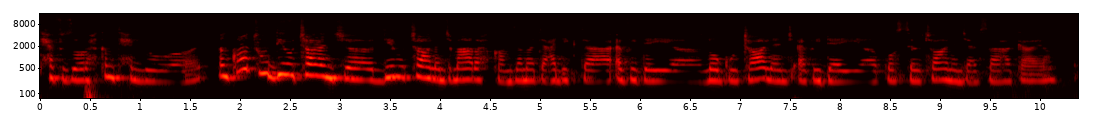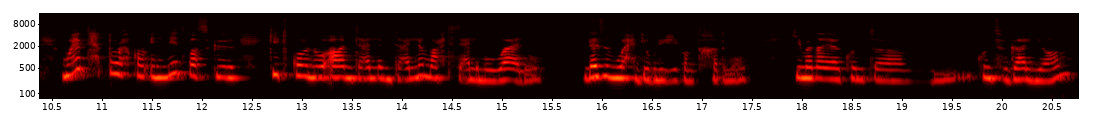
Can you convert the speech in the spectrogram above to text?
تحفزوا روحكم تحلوا un compte ديروا challenge ديروا challenge مع روحكم. زعما تاع هذيك تاع every day logo challenge every day poster challenge عفسا هكايا. مهم تحطوا روحكم in need parce que كي تقولوا آه نتعلم نتعلم راح تتعلموا والو. لازم واحد ي oblige يكم تخدموا. كيما أنايا كنت كنت في غاليوم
